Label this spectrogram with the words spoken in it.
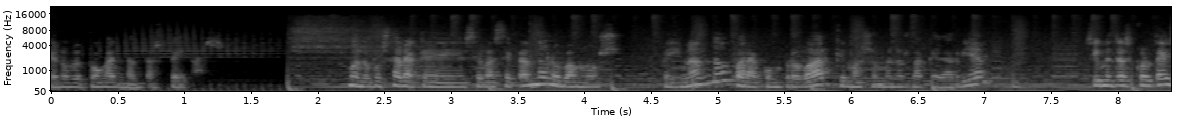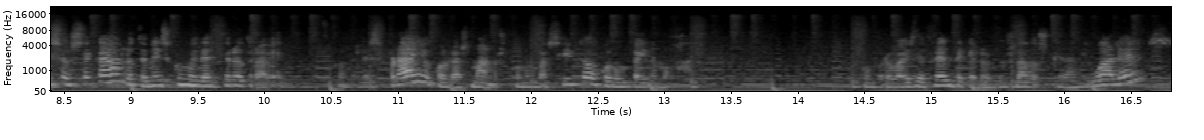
que no me pongan tantas pegas. Bueno, pues ahora que se va secando lo vamos peinando para comprobar que más o menos va a quedar bien. Si mientras cortáis os seca, lo tenéis que humedecer otra vez, con el spray o con las manos, con un vasito o con un peine mojado. Comprobáis de frente que los dos lados quedan iguales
